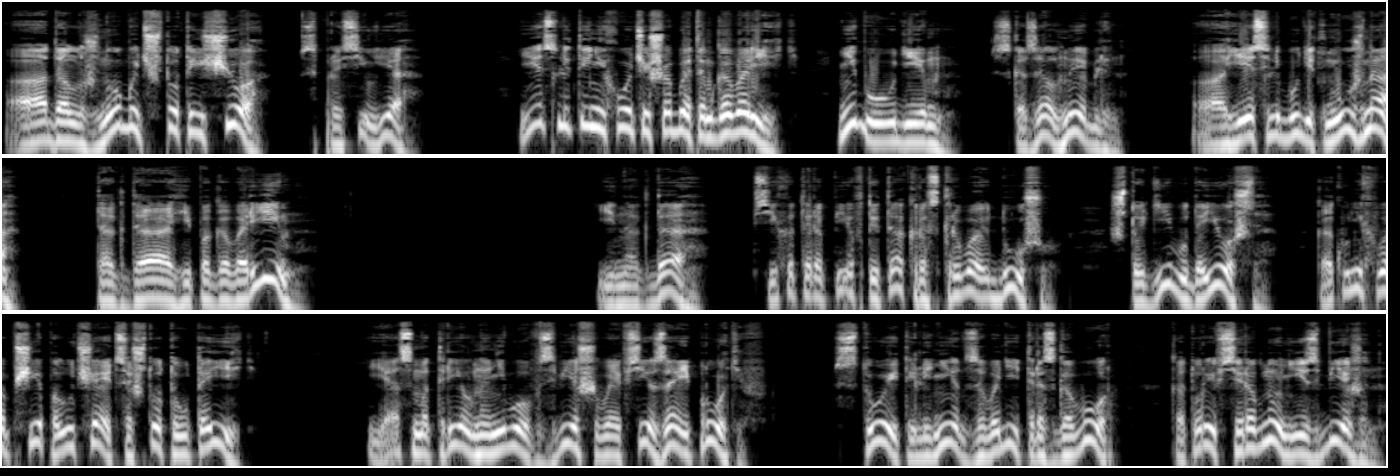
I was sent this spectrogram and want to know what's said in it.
«А должно быть что-то еще?» — спросил я. «Если ты не хочешь об этом говорить, не будем», — сказал Неблин. А если будет нужно, тогда и поговорим. Иногда психотерапевты так раскрывают душу, что диву даешься, как у них вообще получается что-то утаить. Я смотрел на него, взвешивая все за и против. Стоит или нет заводить разговор, который все равно неизбежен.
